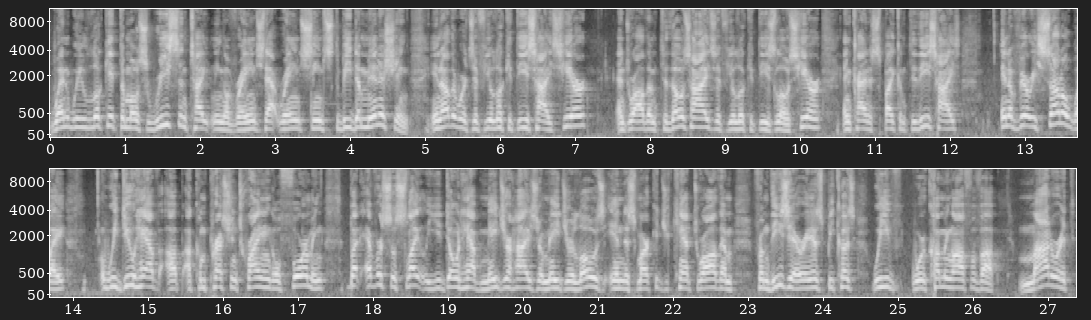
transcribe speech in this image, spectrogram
When we look at the most recent tightening of range, that range seems to be diminishing. In other words, if you look at these highs here, and draw them to those highs. If you look at these lows here and kind of spike them to these highs, in a very subtle way, we do have a, a, compression triangle forming, but ever so slightly. You don't have major highs or major lows in this market. You can't draw them from these areas because we've we're coming off of a moderate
